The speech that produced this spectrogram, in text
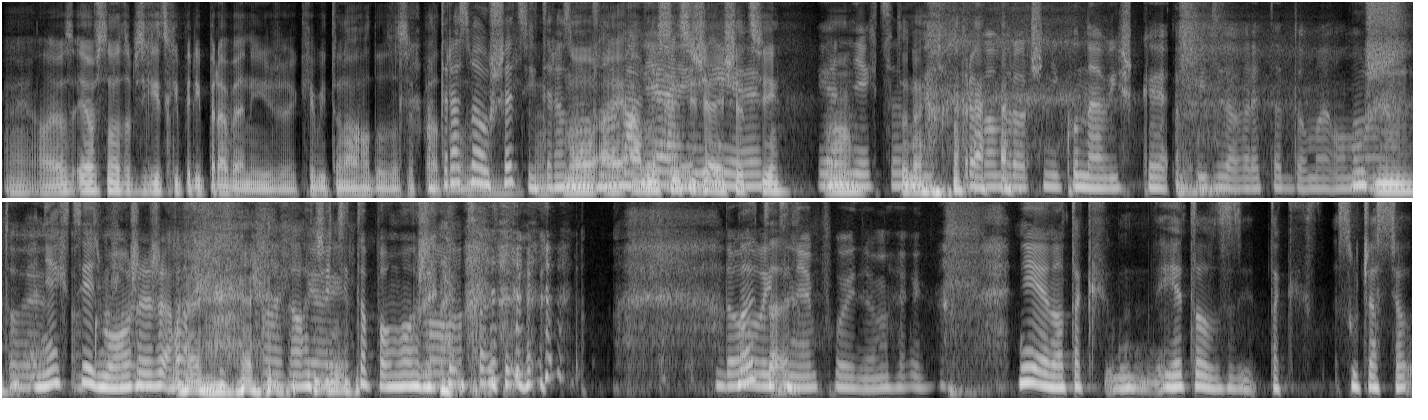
Ale ja, ja už som na to psychicky pripravený, že keby to náhodou zase padlo. A teraz sme už všetci, teraz no, už aj, A myslím si, že aj všetci. Ja no, nechcem to ne... byť v prvom ročníku na výške a byť zavretá doma online. Už to je nechcieť akože... môžeš, ale, ale, ale či ti to pomôže. No. Do ulic nepôjdem, hej. Nie, no tak je to tak súčasťou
